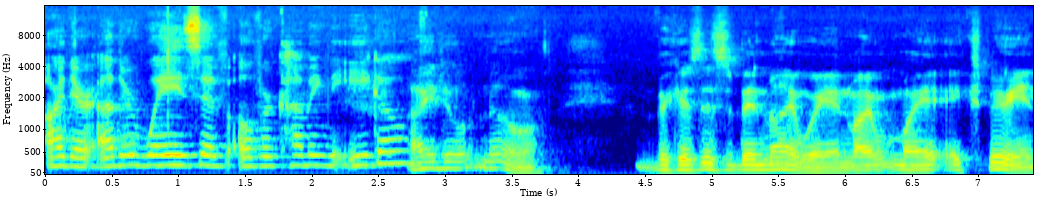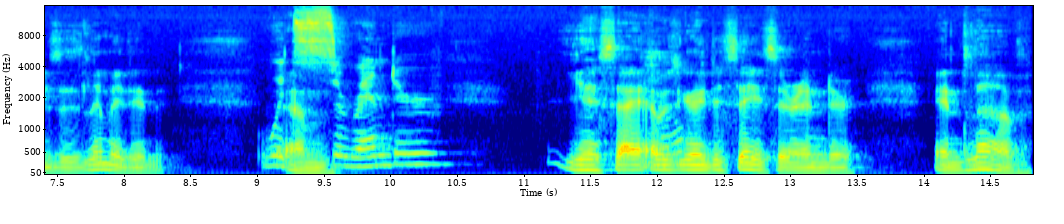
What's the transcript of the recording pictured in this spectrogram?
Are there other ways of overcoming the ego? I don't know. Because this has been my way and my, my experience is limited. Would um, surrender? Yes, I, I was going to say surrender and love.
